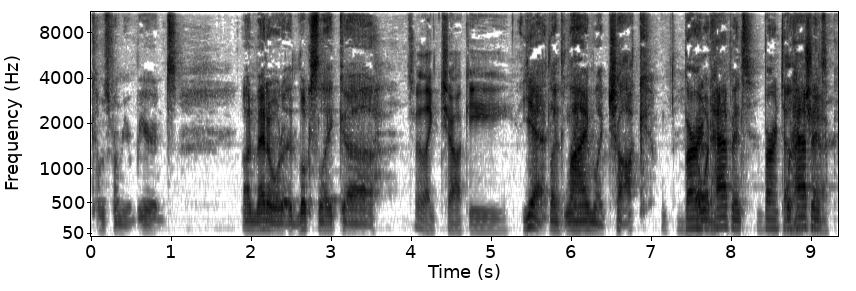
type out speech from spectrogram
comes from your beer. It's on metal. It looks like uh sort of like chalky, yeah, like Like- lime, like chalk. burnt, But what happens? burnt what happens- chalk.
